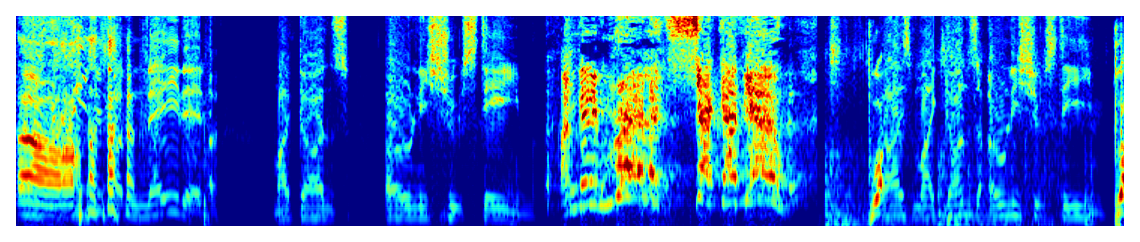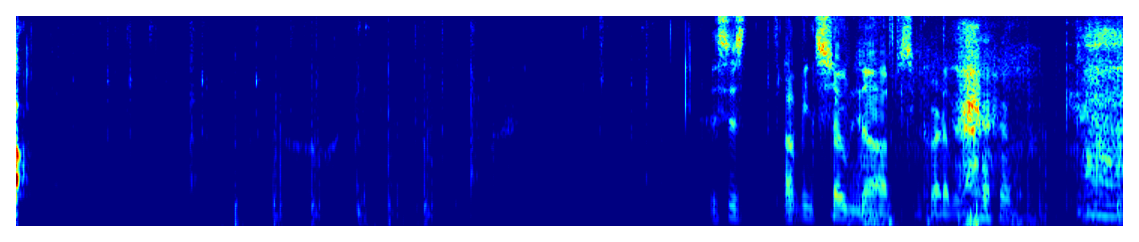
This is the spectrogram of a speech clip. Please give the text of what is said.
Oh. He just got naded. My guns only shoot steam. I'm getting really sick of you! What? Guys, my guns only shoot steam. Blah. This is. I've been so nerfed, it's incredible. Uh,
